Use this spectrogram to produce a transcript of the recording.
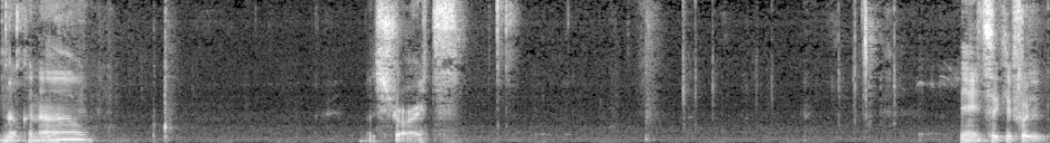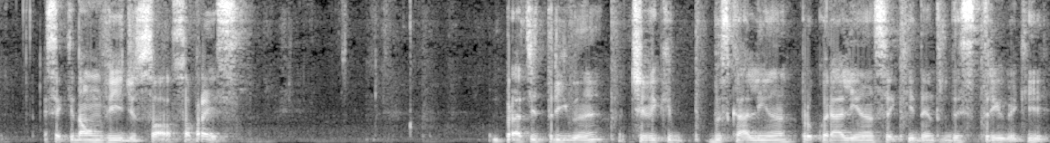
Meu canal. Os shorts. Gente, esse aqui foi. Esse aqui dá um vídeo só, só pra isso. Um prato de trigo, né? Eu tive que buscar aliança, procurar aliança aqui dentro desse trigo aqui.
